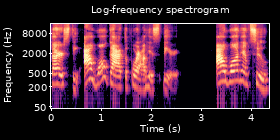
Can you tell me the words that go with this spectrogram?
thirsty. I want God to pour out his spirit. I want him to.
